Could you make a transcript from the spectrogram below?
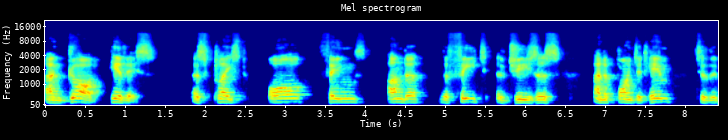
And God, hear this, has placed all things under the feet of Jesus and appointed him to the,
